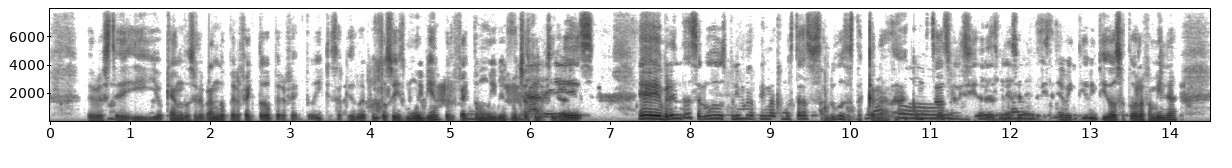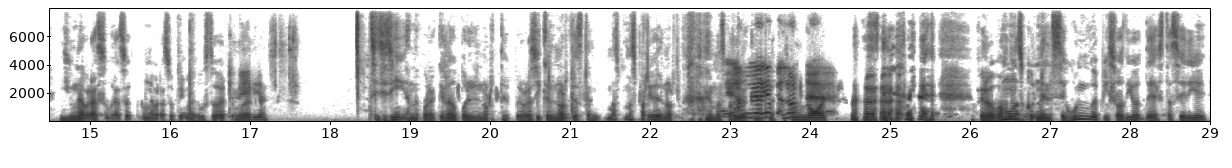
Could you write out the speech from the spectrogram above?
pero este, y yo que ando celebrando, perfecto, perfecto, y que saqué 9.6, muy bien, perfecto, muy bien, muchas Felicidades. Eh, Brenda, saludos, prima, prima, ¿cómo estás? Saludos hasta Canadá, ¿cómo estás? Felicidades, feliz, Felicidades. feliz año 2022 a toda la familia, y un abrazo, abrazo, un abrazo, prima, gusto verte por acá. Sí, sí, sí, anda por aquel lado, por el norte, pero ahora sí que el norte está más, más para arriba del norte, más para arriba. muy que el allá para el Un norte. Sí. Pero vámonos con el segundo episodio de esta serie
